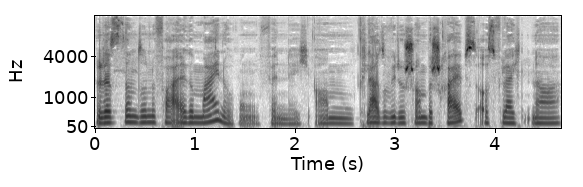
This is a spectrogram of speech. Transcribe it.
Nur das ist dann so eine Verallgemeinerung, finde ich. Ähm, klar, so wie du schon beschreibst, aus vielleicht einer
